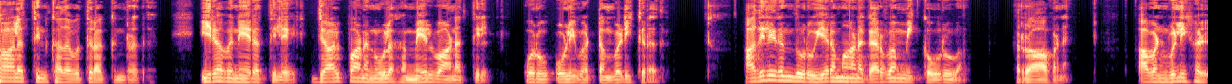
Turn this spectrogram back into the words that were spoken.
காலத்தின் கதவு திறக்கின்றது. இரவு நேரத்திலே ஜாழ்ப்பாண நூலக மேல்வானத்தில் ஒரு ஒளிவட்டம் வெடிக்கிறது. அதிலிருந்து ஒரு உயரமான கர்வம் மிக்க உருவம் ராவணன். அவன் விழிகள்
